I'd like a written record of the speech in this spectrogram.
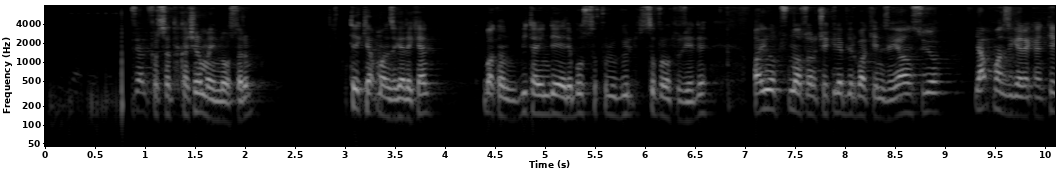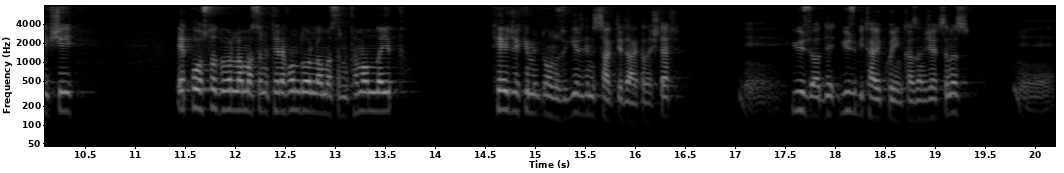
siz de arkadaşlar güzel fırsatı kaçırmayın dostlarım. Tek yapmanız gereken bakın bitayın değeri bu 0,037. Ayın 30'undan sonra çekilebilir bakiyenize yansıyor. Yapmanız gereken tek şey e-posta doğrulamasını, telefon doğrulamasını tamamlayıp TC kimlik numaranızı girdiğiniz takdirde arkadaşlar e, 100 adet 100 bitay coin kazanacaksınız. E,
